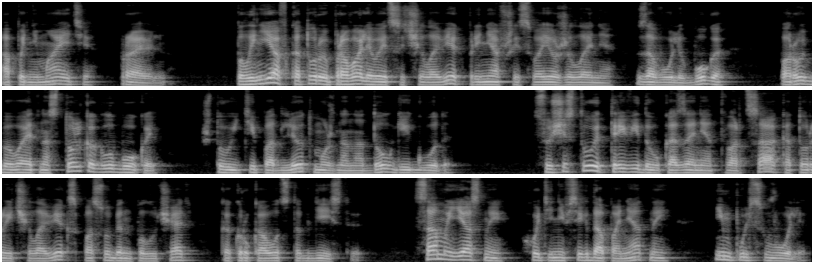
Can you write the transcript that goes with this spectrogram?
а понимаете правильно. Полынья, в которую проваливается человек, принявший свое желание за волю Бога, порой бывает настолько глубокой, что уйти под лед можно на долгие годы. Существует три вида указания от Творца, которые человек способен получать как руководство к действию. Самый ясный, хоть и не всегда понятный, импульс воли.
